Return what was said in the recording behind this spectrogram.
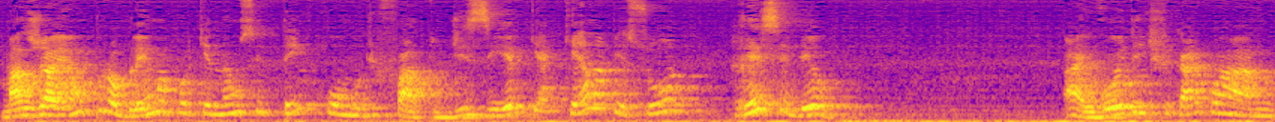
Mas já é um problema porque não se tem como de fato dizer que aquela pessoa recebeu. Ah, eu vou identificar com a,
